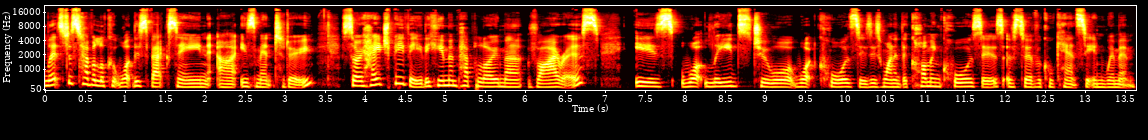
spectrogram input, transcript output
let's just have a look at what this vaccine uh, is meant to do. So, HPV, the human papilloma virus, is what leads to or what causes is one of the common causes of cervical cancer in women.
